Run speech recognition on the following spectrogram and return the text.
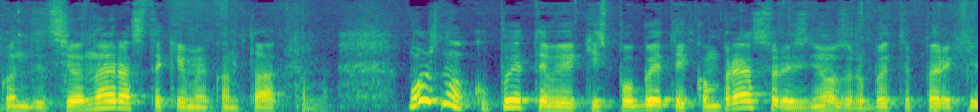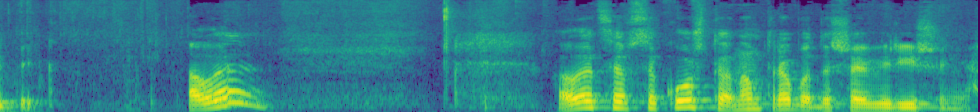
кондиціонера з такими контактами. Можна купити якийсь побитий компресор і з нього зробити перехідник. Але, але це все коштує, а нам треба дешеві рішення.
